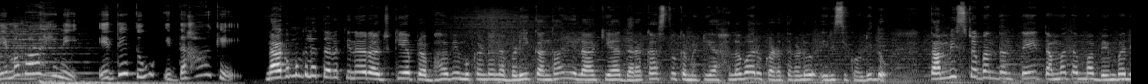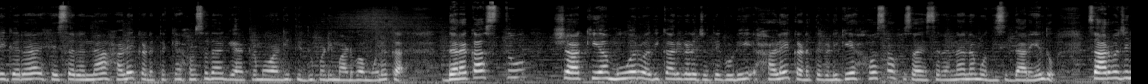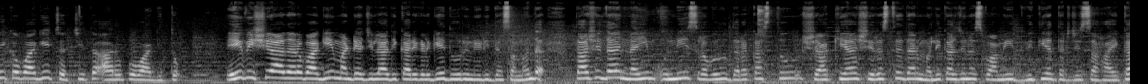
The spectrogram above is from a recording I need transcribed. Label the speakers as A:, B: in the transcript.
A: ನಿಮ್ಮ ವಾಹಿನಿ ಇದ್ದಿದ್ದು ಇದ್ದ ಹಾಗೆ.
B: ನಾಗಮಂಗಲ ತಾಲೂಕಿನ ರಾಜಕೀಯ ಪ್ರಭಾವಿ ಮುಖಂಡನ ಬಳಿ ಕಂದಾಯ ಇಲಾಖೆಯ ದರಖಾಸ್ತು ಕಮಿಟಿಯ ಹಲವಾರು ಕಡತಗಳು ಇರಿಸಿಕೊಂಡಿದ್ದು, ತಮ್ಮಿಷ್ಟ ಬಂದಂತೆ ತಮ್ಮ ತಮ್ಮ ಬೆಂಬಲಿಗರ ಹೆಸರನ್ನ ಹಳೆ ಕಡತಕ್ಕೆ ಹೊಸದಾಗಿ ಅಕ್ರಮವಾಗಿ ತಿದ್ದುಪಡಿ ಮಾಡುವ ಮೂಲಕ ದರಖಾಸ್ತು ಶಾಖೆಯ ಮೂವರು ಅಧಿಕಾರಿಗಳ ಜೊತೆಗೂಡಿ ಹಳೆ ಕಡತಗಳಿಗೆ ಹೊಸ ಹೊಸ ಹೆಸರನ್ನ ನಮೂದಿಸಿದ್ದಾರೆ ಎಂದು ಸಾರ್ವಜನಿಕವಾಗಿ ಚರ್ಚಿತ ಆರೋಪವಾಗಿತ್ತು. ಈ ವಿಷಯ ಆಧಾರವಾಗಿ ಮಂಡ್ಯ ಜಿಲ್ಲಾಧಿಕಾರಿಗಳಿಗೆ ದೂರು ನೀಡಿದ್ದ ಸಂಬಂಧ ತಹಶೀಲ್ದಾರ್ ನಯೀಂ ಉನ್ನೀಸ್ ರವರು ದರಖಾಸ್ತು, ಶಾಖೆಯ ಶಿರಸ್ತೆದಾರ್ ಮಲ್ಲಿಕಾರ್ಜುನ ಸ್ವಾಮಿ, ದ್ವಿತೀಯ ದರ್ಜೆ ಸಹಾಯಕ,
